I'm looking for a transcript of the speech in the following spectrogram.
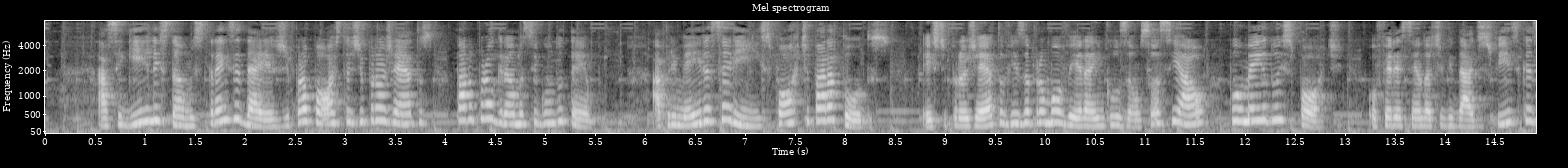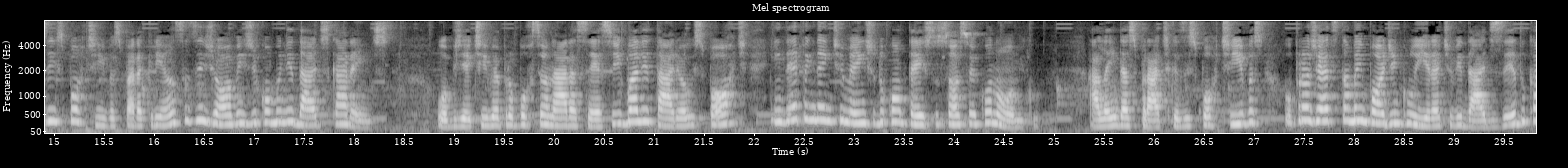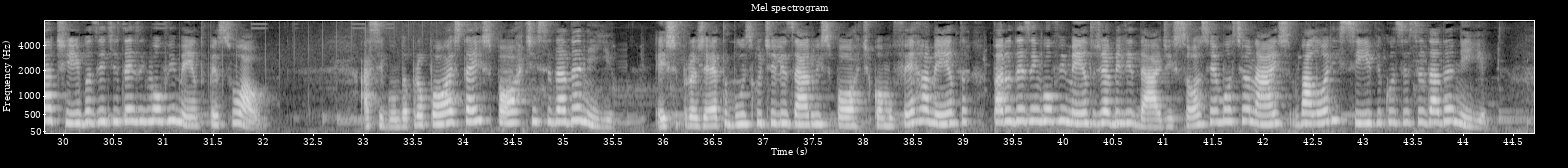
A seguir, listamos três ideias de propostas de projetos para o programa Segundo Tempo. A primeira seria Esporte para Todos. Este projeto visa promover a inclusão social por meio do esporte, oferecendo atividades físicas e esportivas para crianças e jovens de comunidades carentes. O objetivo é proporcionar acesso igualitário ao esporte, independentemente do contexto socioeconômico. Além das práticas esportivas, o projeto também pode incluir atividades educativas e de desenvolvimento pessoal. A segunda proposta é Esporte e Cidadania. Este projeto busca utilizar o esporte como ferramenta para o desenvolvimento de habilidades socioemocionais, valores cívicos e cidadania.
